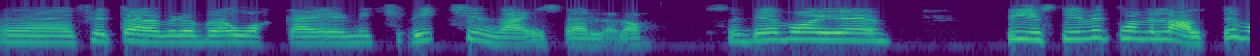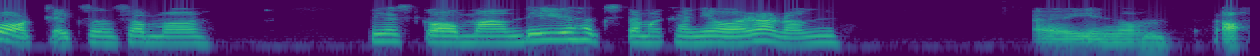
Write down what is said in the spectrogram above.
eh, flyttade över och började åka i Mitsubishi där istället då. Så det var ju, fyrhjulsdrivet har väl alltid varit liksom som att det ska man, det är ju högsta man kan göra då inom ja,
